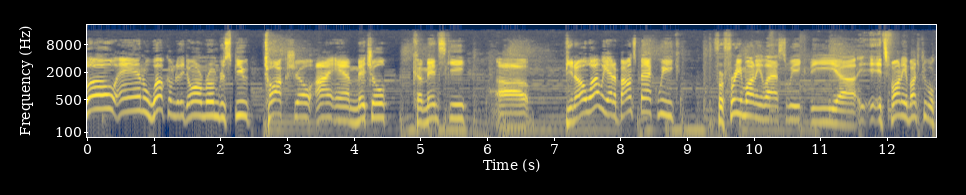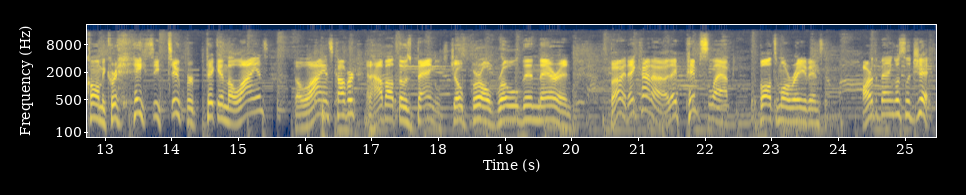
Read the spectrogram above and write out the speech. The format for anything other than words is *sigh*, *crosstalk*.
Hello and welcome to the Dorm Room Dispute Talk Show. I am Mitchell Kaminsky. Uh, you know what? We had a bounce back week for free money last week. The uh, it's funny, a bunch of people calling me *laughs* crazy too for picking the Lions. The Lions covered, and how about those Bengals? Joe Burrow rolled in there, and boy, they kind of they pimp slapped the Baltimore Ravens. Are the Bengals legit?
